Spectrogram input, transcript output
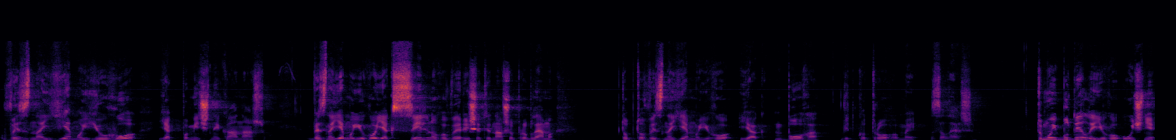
визнаємо Його як помічника нашого, визнаємо Його як сильного вирішити нашу проблему. Тобто визнаємо Його як Бога, від котрого ми залежимо. Тому і будили його учні,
